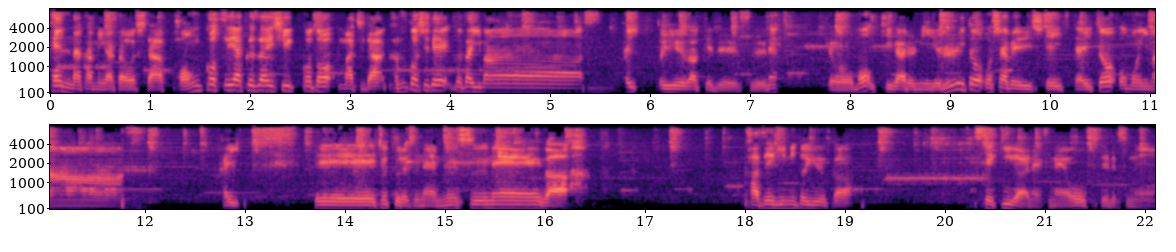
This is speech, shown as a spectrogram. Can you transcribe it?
変な髪型をしたポンコツ薬剤師こと町田和俊でございます。はい。というわけでですね、今日も気軽にゆるりとおしゃべりしていきたいと思います。はい。えー、ちょっとですね、娘が風邪気味というか、咳がですね、多くてですね、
